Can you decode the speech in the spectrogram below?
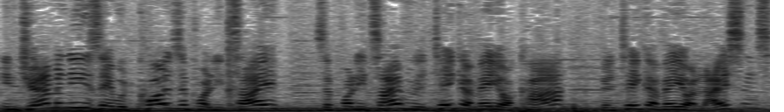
In Germany, they would call the Polizei. The Polizei will take away your car, will take away your license,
